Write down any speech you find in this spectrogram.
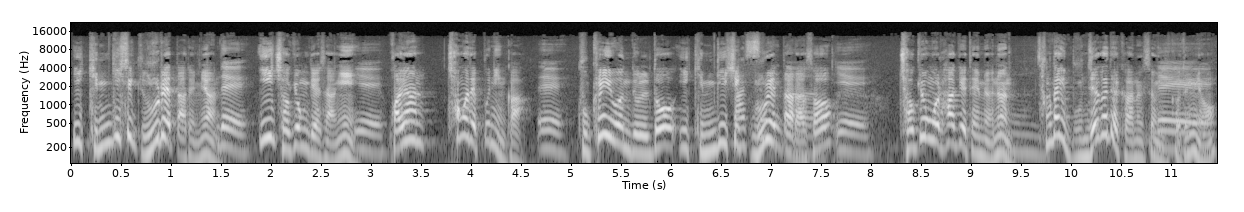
이 김기식 룰에 따르면 네. 이 적용 대상이 예. 과연 청와대뿐인가? 예. 국회의원들도 이 김기식 맞습니다. 룰에 따라서 예. 적용을 하게 되면은 상당히 문제가 될 가능성이 네. 있거든요.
